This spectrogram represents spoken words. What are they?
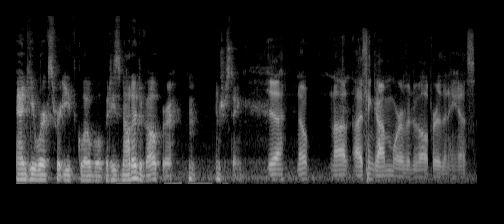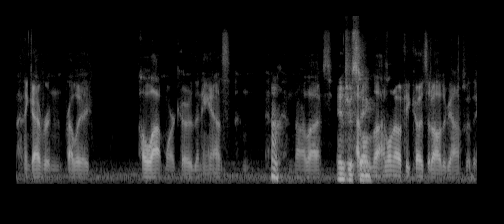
and he works for ETH Global, but he's not a developer. Hmm, interesting. Yeah. Nope. Not. I think I'm more of a developer than he is. I think I've written probably a lot more code than he has huh. in our lives. Interesting. I don't, I don't know if he codes at all, to be honest with you.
